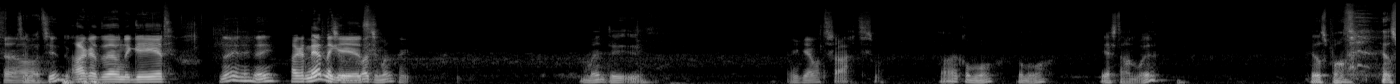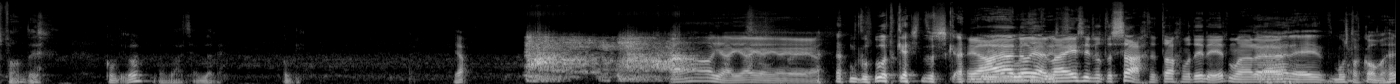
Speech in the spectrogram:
Zeg wat je. Had ik het wel negeerd? Nee, nee, nee. Had ik het net Wat negeerd? je man. Moment. eh, Ik heb wat zacht. Ja, kom door. Kom door. Jij staan we. Heel spannend. Heel spannend. Komt ie hoor. Hij bladeren. Komt ie. Ja. Oh ja, ja, ja, ja, ja. Ja, Een gloedkerst dus ja nou ja, het maar hij zit wat te zacht. Ik dacht wat dit is, maar... is. eh, Ja, nee, het moest nog komen, hè?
